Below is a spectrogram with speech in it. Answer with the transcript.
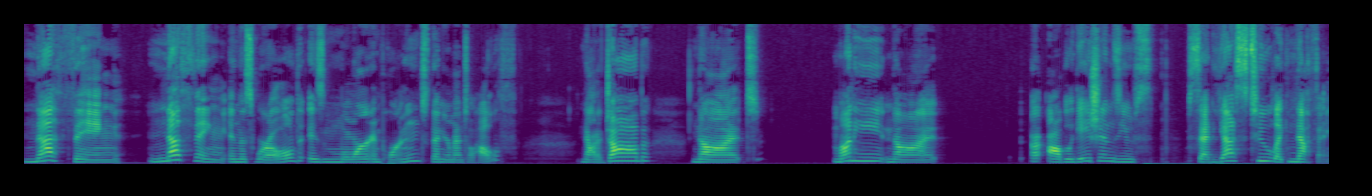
nothing Nothing in this world is more important than your mental health. Not a job, not money, not uh, obligations you said yes to, like nothing.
